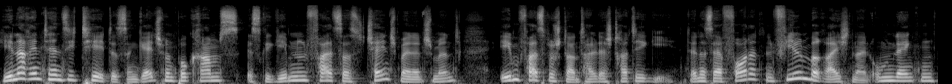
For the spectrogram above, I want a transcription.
Je nach Intensität des Engagement-Programms ist gegebenenfalls das Change Management ebenfalls Bestandteil der Strategie, denn es erfordert in vielen Bereichen ein Umdenken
